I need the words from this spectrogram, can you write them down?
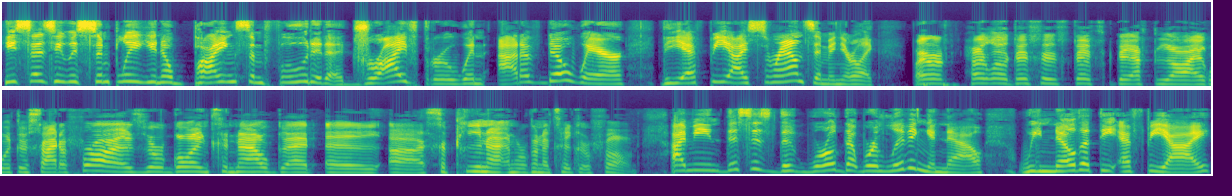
He says he was simply, you know, buying some food at a drive-through when out of nowhere the FBI surrounds him, and you're like, hello, this is this the FBI with your side of fries. You're going to now get a uh, subpoena, and we're going to take your phone. I mean, this is the world that we're living in now. We know that the FBI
